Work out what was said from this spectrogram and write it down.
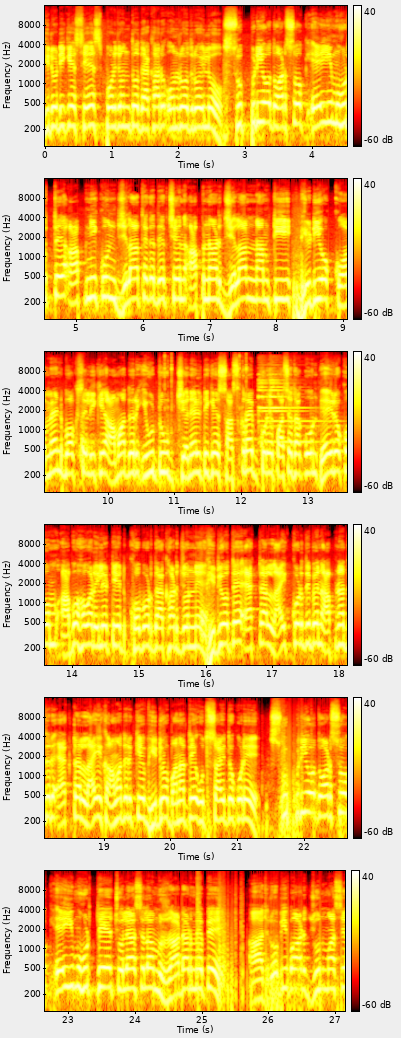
ভিডিওটিকে শেষ পর্যন্ত দেখার অনুরোধ রইল। সুপ্রিয় দর্শক, এই মুহূর্তে আপনি কোন জেলা থেকে দেখছেন? আপনার জেলার নামটি ভিডিও কমেন্ট বক্সে লিখে আমাদের ইউটিউব চ্যানেলটিকে সাবস্ক্রাইব করে পাশে থাকুন। এই রকম আবহাওয়া রিলেটেড খবর দেখার জন্য ভিডিওতে একটা লাইক করে দেবেন। আপনাদের একটা লাইক আমাদেরকে ভিডিও বানাতে উৎসাহিত করে। সুপ্রিয় দর্শক, এই মুহূর্তে চলে আসলাম রাডার ম্যাপে। আজ রবিবার জুন মাসে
